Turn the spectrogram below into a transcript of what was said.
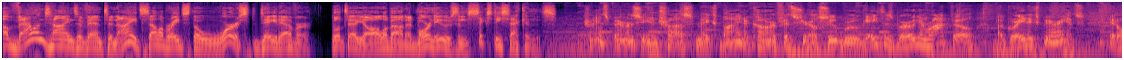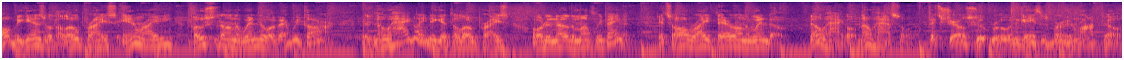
A Valentine's event tonight celebrates the worst date ever. We'll tell you all about it. More news in 60 seconds. Transparency and trust makes buying a car at Fitzgerald Subaru, Gaithersburg, and Rockville a great experience. It all begins with a low price in writing posted on the window of every car. There's no haggling to get the low price or to know the monthly payment. It's all right there on the window. No haggle, no hassle. Fitzgerald Subaru in Gaithersburg and Rockville.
